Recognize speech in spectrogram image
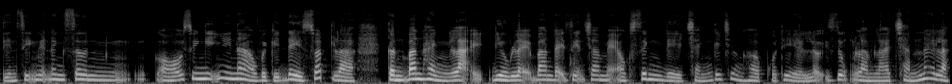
Tiến sĩ Nguyễn Thanh Sơn có suy nghĩ như nào về cái đề xuất là cần ban hành lại điều lệ ban đại diện cha mẹ học sinh để tránh cái trường hợp có thể lợi dụng làm lá chắn hay là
